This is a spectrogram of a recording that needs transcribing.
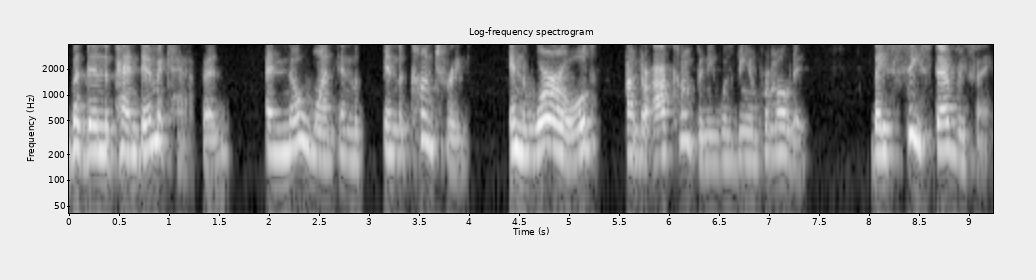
But then the pandemic happened, and no one in the in the country, in the world, under our company was being promoted. They ceased everything.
